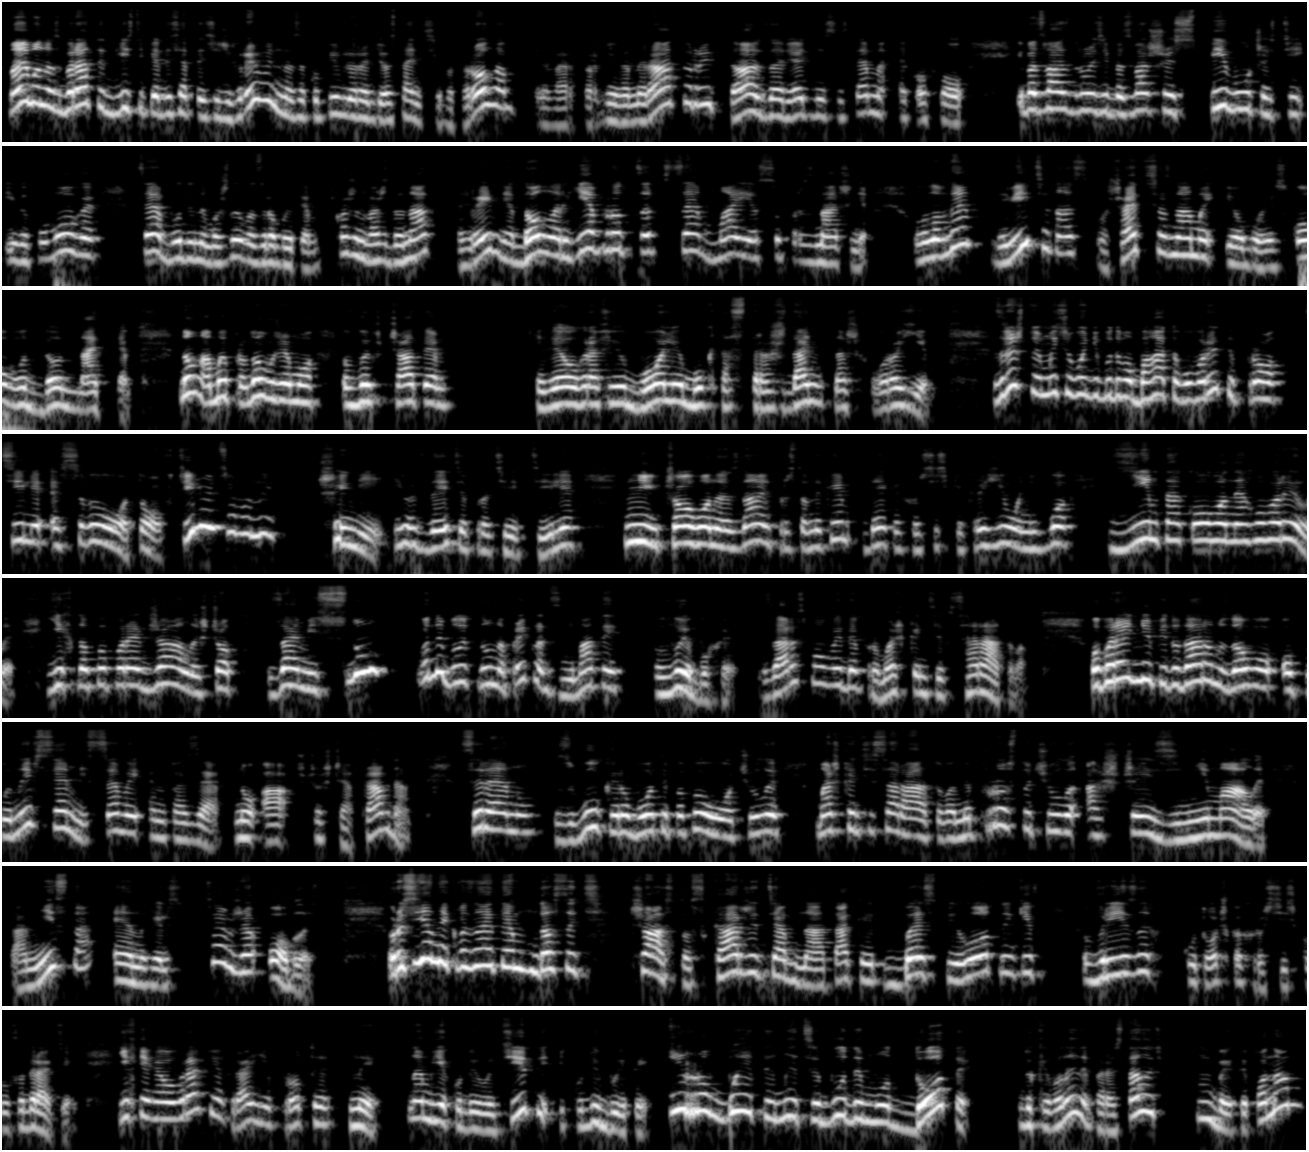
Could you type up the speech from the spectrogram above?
Маємо назбирати 250 тисяч гривень на закупівлю радіостанції Моторола, інверторні генератори та зарядні системи EcoFlow. І без вас, друзі, без вашої співучасті і допомоги це буде неможливо зробити. Кожен ваш донат, гривня, долар, євро це все має суперзначення. Головне, дивіться нас, лишайтеся з нами і обов'язково донатьте. Ну а ми продовжуємо вивчати. Географію болі, мук та страждань наших ворогів. Зрештою, ми сьогодні будемо багато говорити про цілі СВО. То втілюються вони чи ні? І от здається, про ці цілі нічого не знають представники деяких російських регіонів, бо їм такого не говорили. Їх не попереджали, що замість сну вони будуть, ну, наприклад, знімати вибухи. Зараз мова йде про мешканців Саратова. Попередньо під ударом знову опинився місцевий НПЗ. Ну а що ще правда? Сирену, звуки роботи ППО чули мешканці Саратова, не просто чули, а ще й знімали. Та міста Енгельс це вже область. Росіяни, як ви знаєте, досить часто скаржаться на атаки безпілотників в різних куточках Російської Федерації. Їхня географія грає проти них. Нам є куди летіти і куди бити. І робити ми це будемо доти, доки вони не перестануть бити по нам.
